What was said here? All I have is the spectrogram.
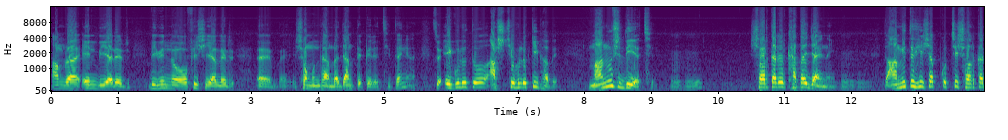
আমরা এনবিআর এর বিভিন্ন অফিসিয়ালের সম্বন্ধে আমরা জানতে পেরেছি তাই না? তো এগুলো তো আসছে হলো কীভাবে? মানুষ দিয়েছে। সরকারের খাতায় যায় নাই। তো আমি তো হিসাব করছি সরকার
